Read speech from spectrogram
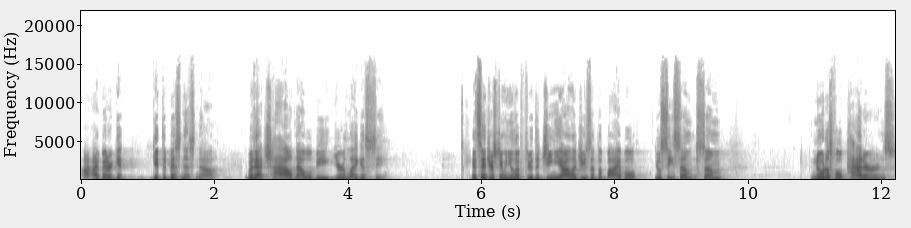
i better get get to business now but that child now will be your legacy it's interesting when you look through the genealogies of the Bible, you'll see some, some noticeable patterns,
